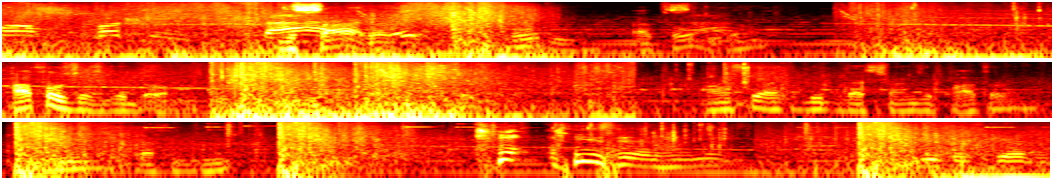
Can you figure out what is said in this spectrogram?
From The side, side. right? I told you. I told you, bro. Pato's just good, though. Honestly, I could be best friends with Pato. Definitely. He said, "Homie." You just killed me.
